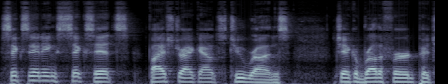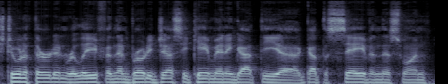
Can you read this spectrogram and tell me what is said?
Six innings, six hits, five strikeouts, two runs. Jacob Rutherford pitched two and a third in relief, and then Brody Jesse came in and got the uh, got the save in this one.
